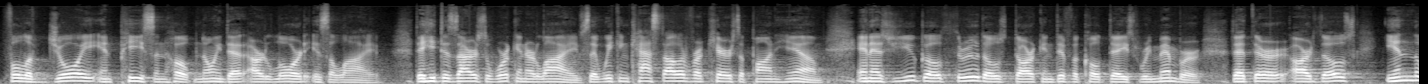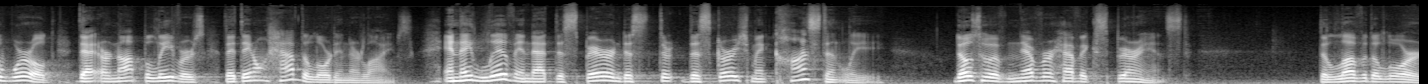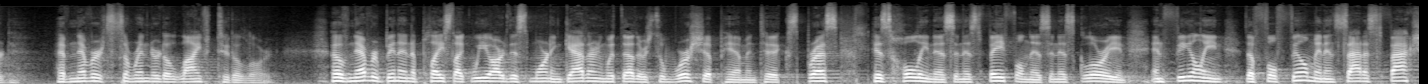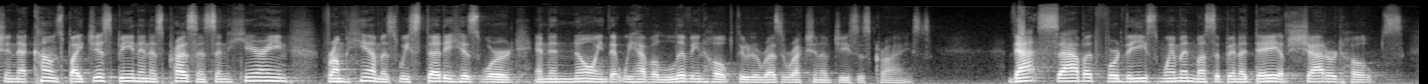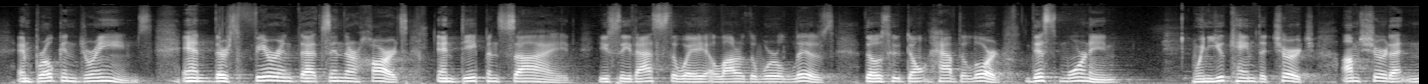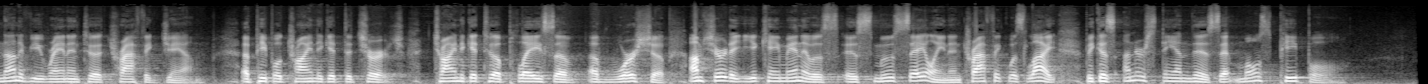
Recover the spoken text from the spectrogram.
full of joy and peace and hope, knowing that our Lord is alive, that He desires to work in our lives, that we can cast all of our cares upon Him. And as you go through those dark and difficult days, remember that there are those in the world that are not believers, that they don't have the Lord in their lives. And they live in that despair and dis- discouragement constantly. Those who have never have experienced the love of the Lord, have never surrendered a life to the Lord, who have never been in a place like we are this morning, gathering with others to worship Him and to express His holiness and His faithfulness and His glory, and, and feeling the fulfillment and satisfaction that comes by just being in His presence and hearing from Him as we study His Word, and then knowing that we have a living hope through the resurrection of Jesus Christ. That Sabbath for these women must have been a day of shattered hopes and broken dreams. And there's fear in, that's in their hearts and deep inside. You see, that's the way a lot of the world lives, those who don't have the Lord. This morning, when you came to church, I'm sure that none of you ran into a traffic jam of people trying to get to church, trying to get to a place of, of worship. I'm sure that you came in, it was, it was smooth sailing and traffic was light. Because understand this that most people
